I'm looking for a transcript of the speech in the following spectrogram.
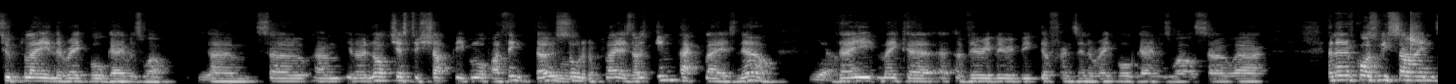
to play in the red ball game as well. Yeah. Um, so um, you know, not just to shut people off. I think those mm. sort of players, those impact players now, yeah. they make a, a very very big difference in a red ball game as well. So, uh, and then of course we signed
